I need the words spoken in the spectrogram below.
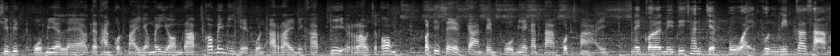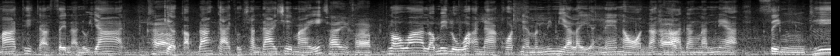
ชีวิตผัวเมียแล้ว แต่ทางกฎหมายยังไม่ยอมรับ ก็ไม่มีเหตุผลอะไรนี่ครับ ที่เราจะต้องปฏิเสธการเป็นผัวเมียกันตามกฎหมาย ในกรณีที่ฉันเจ็บป่วย คุณวิทย์ก็สามารถที่จะเซ็นอนุญาต ครับเกี่ยวกับร่างกายของฉันได้ใช่ไหม ใช่ครับ เพราะว่าเราไม่รู้ว่าอนาคตเนี่ยมันไม่มีอะไรอย่างแน่นอนนะครัคะ บ ดังนั้นเนี่ยสิ่งที่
